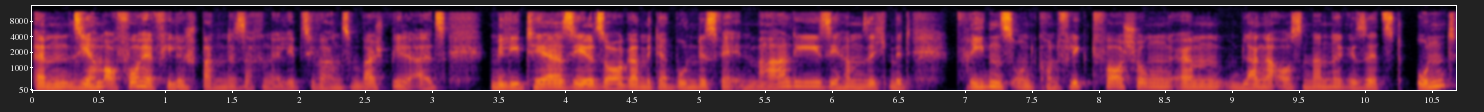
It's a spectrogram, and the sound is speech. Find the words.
Ähm, Sie haben auch vorher viele spannende Sachen erlebt. Sie waren zum Beispiel als Militärseelsorger mit der Bundeswehr in Mali. Sie haben sich mit Friedens- und Konfliktforschung ähm, lange auseinandergesetzt und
